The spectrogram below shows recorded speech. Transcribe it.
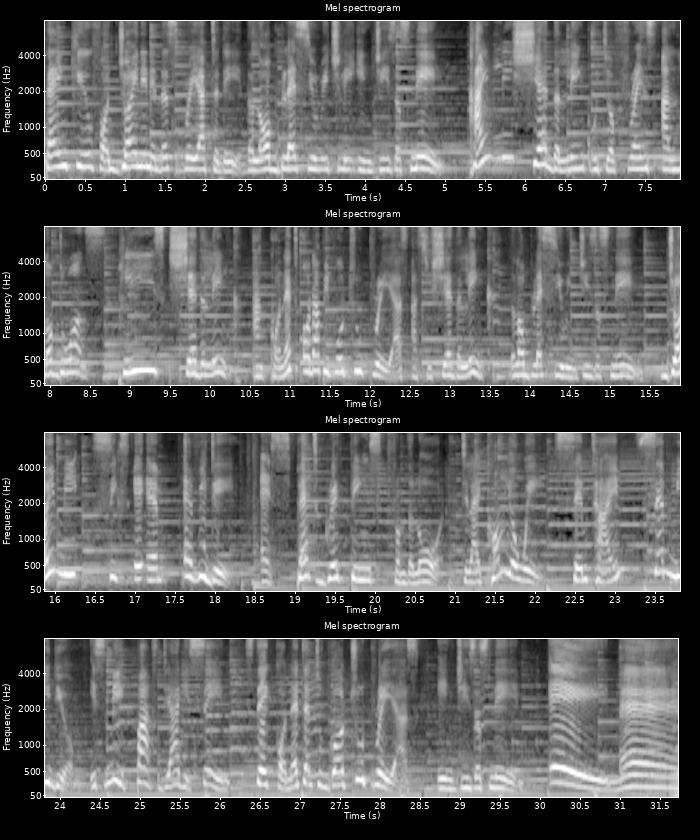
Thank you for joining in this prayer today. The Lord bless you richly in Jesus' name. Kindly share the link with your friends and loved ones. Please share the link and connect other people through prayers as you share the link. The Lord bless you in Jesus' name. Join me 6 a.m. every day. Expect great things from the Lord. Till I come your way, same time, same medium. It's me, Pat Diagi, saying, stay connected to God through prayers in Jesus' name. Amen.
